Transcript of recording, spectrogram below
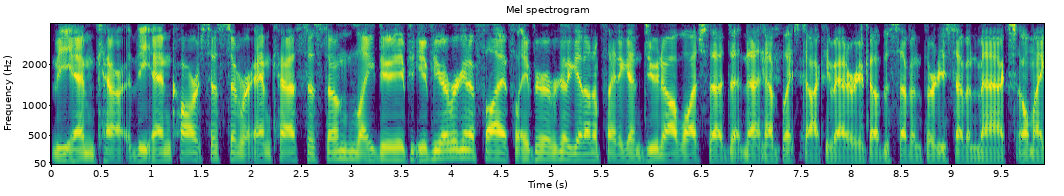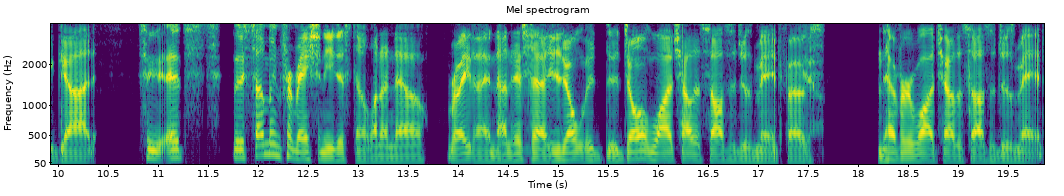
the MCAR, the MCAR system or MCAS system. Like, dude, if, if you're ever gonna fly a plane, if you're ever gonna get on a plane again, do not watch that that Netflix documentary about the 737 Max. Oh my god, See, it's, there's some information you just don't want to know right? and Yeah, understand. you don't don't watch how the sausage is made, folks. Never watch how the sausage is made.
